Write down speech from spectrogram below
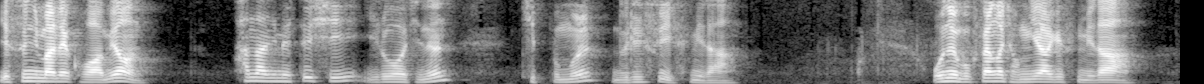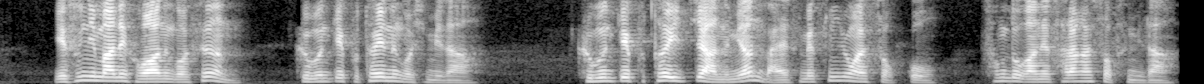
예수님 안에 거하면 하나님의 뜻이 이루어지는 기쁨을 누릴 수 있습니다. 오늘 묵상을 정리하겠습니다. 예수님 안에 거하는 것은 그분께 붙어 있는 것입니다. 그분께 붙어 있지 않으면 말씀에 순종할 수 없고 성도 간에 사랑할 수 없습니다.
